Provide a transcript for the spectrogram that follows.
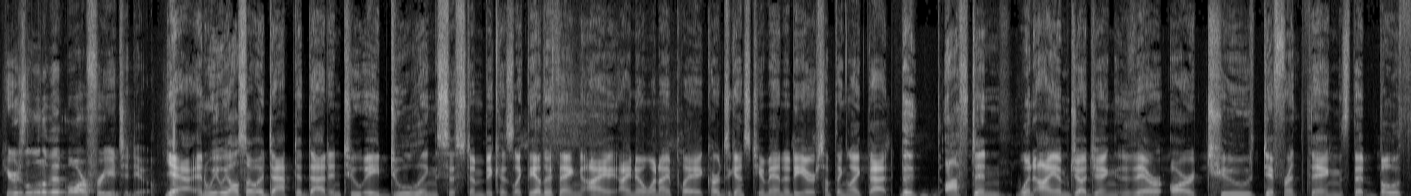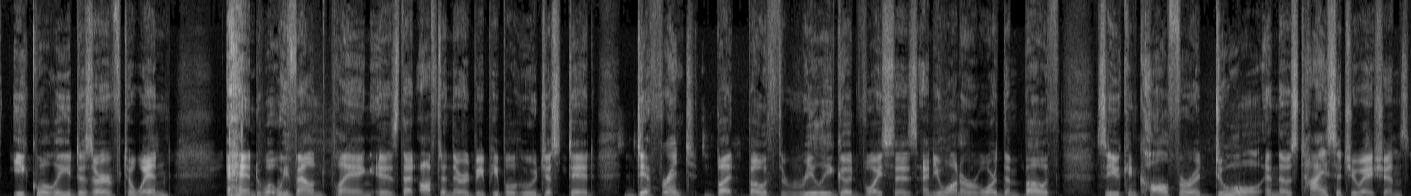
here's a little bit more for you to do. Yeah, and we, we also adapted that into a dueling system because, like, the other thing I, I know when I play Cards Against Humanity or something like that, the, often when I am judging, there are two different things that both equally deserve to win. And what we found playing is that often there would be people who just did different but both really good voices, and you want to reward them both. So you can call for a duel in those tie situations,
